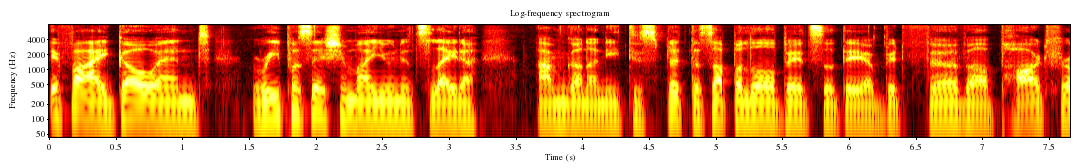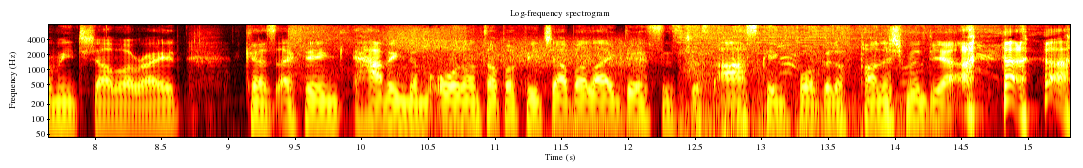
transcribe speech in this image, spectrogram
if I go and reposition my units later, I'm gonna need to split this up a little bit so they're a bit further apart from each other, right? Because I think having them all on top of each other like this is just asking for a bit of punishment, yeah?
